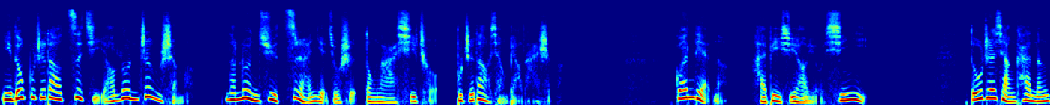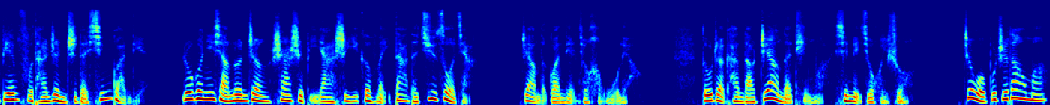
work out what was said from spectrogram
你都不知道自己要论证什么，那论据自然也就是东拉西扯，不知道想表达什么。观点呢，还必须要有新意。读者想看能颠覆他认知的新观点。如果你想论证莎士比亚是一个伟大的剧作家，这样的观点就很无聊。读者看到这样的题目啊，心里就会说：“这我不知道吗？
